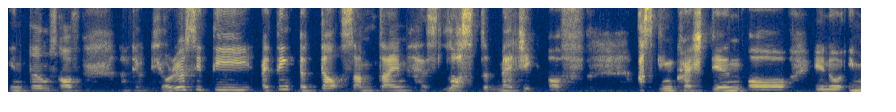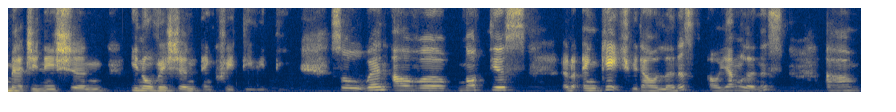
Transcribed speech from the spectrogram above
in terms of uh, their curiosity. I think adults sometimes has lost the magic of asking question or you know imagination, innovation, and creativity. So when our naughtiest you know, engage with our learners, our young learners, um,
